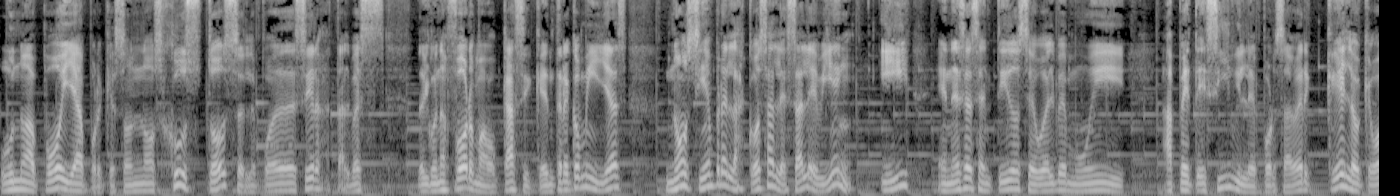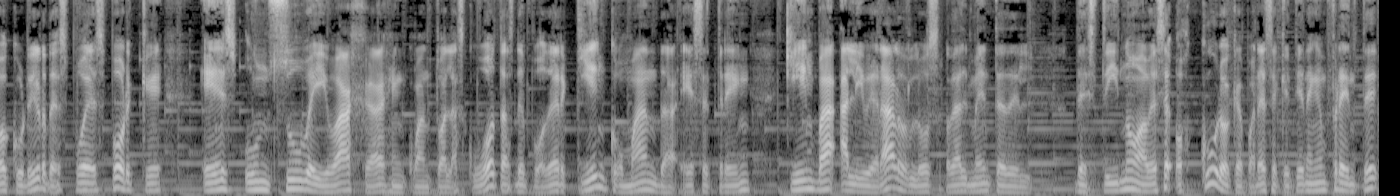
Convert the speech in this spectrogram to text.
uno apoya porque son los justos, se le puede decir, tal vez de alguna forma o casi que entre comillas, no siempre las cosas les sale bien y en ese sentido se vuelve muy apetecible por saber qué es lo que va a ocurrir después porque es un sube y baja en cuanto a las cuotas de poder, quién comanda ese tren, quién va a liberarlos realmente del destino a veces oscuro que parece que tienen enfrente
